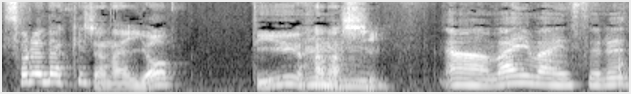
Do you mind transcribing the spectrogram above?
それだけじゃないよっていう話、ああ、ワイワイする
